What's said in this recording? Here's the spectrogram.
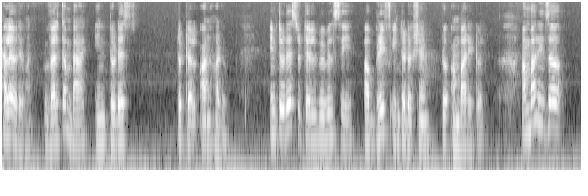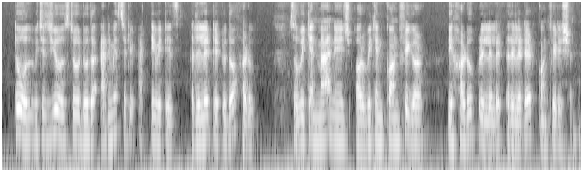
Hello everyone, welcome back in today's tutorial on Hadoop. In today's tutorial we will see a brief introduction to Ambari tool. Ambari is a tool which is used to do the administrative activities related to the Hadoop. So we can manage or we can configure the Hadoop related, configuration.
